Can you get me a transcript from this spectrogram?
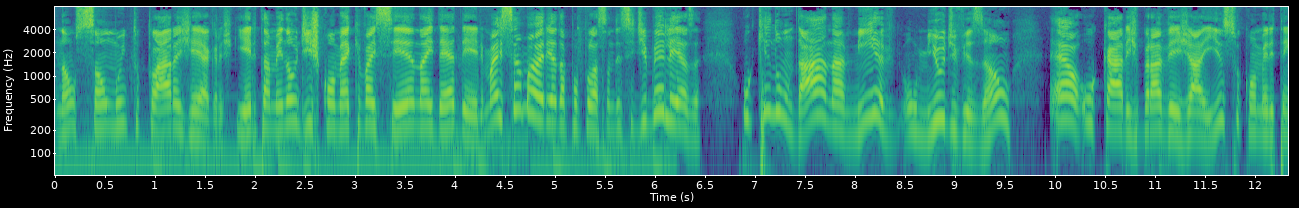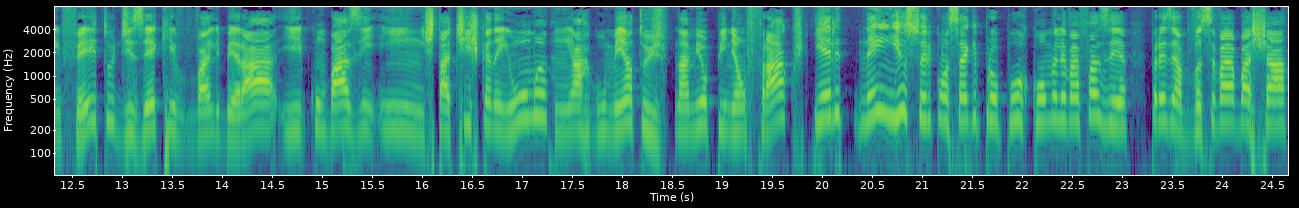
não são muito claras regras. E ele também não diz como é que vai ser na ideia dele. Mas se a maioria da população decidir, beleza. O que não dá, na minha humilde visão, é o cara esbravejar isso, como ele tem feito, dizer que vai liberar e com base em estatística nenhuma, em argumentos, na minha opinião, fracos, e ele nem isso ele consegue propor como ele vai fazer. Por exemplo, você vai abaixar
